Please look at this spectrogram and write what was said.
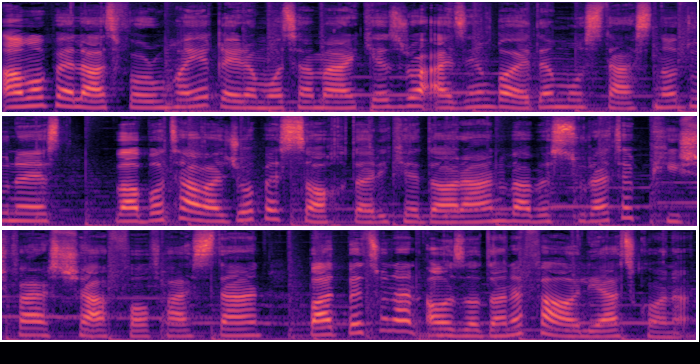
اما پلتفرم های غیر متمرکز رو از این قاعده مستثنا دونست و با توجه به ساختاری که دارن و به صورت پیشفرض شفاف هستن باید بتونن آزادانه فعالیت کنن.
